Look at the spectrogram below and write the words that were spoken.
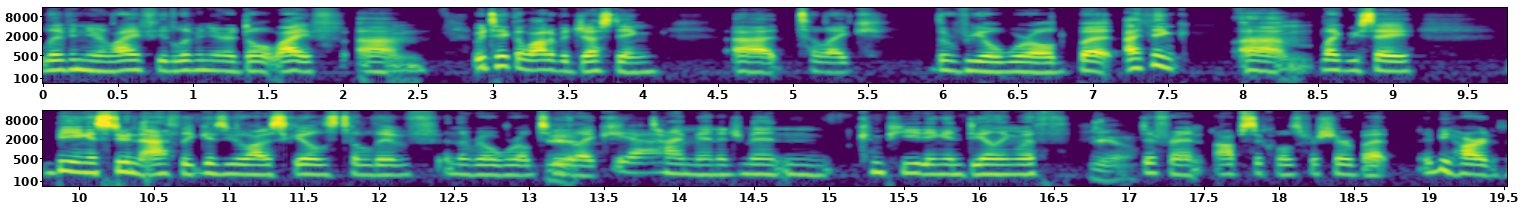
living your life, you living your adult life. Um, it would take a lot of adjusting uh, to like the real world, but I think, um, like we say, being a student athlete gives you a lot of skills to live in the real world too, Yeah. like Yeah. time management and competing and dealing with Yeah. different obstacles for sure. But it'd be hard.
